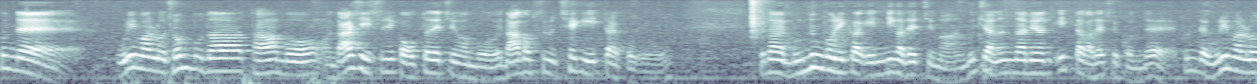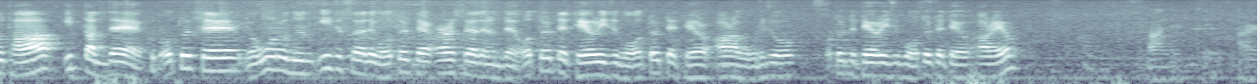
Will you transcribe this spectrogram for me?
근데 우리말로 전부 다 다 뭐 낫이 있으니까 없다 됐지만 뭐낫 없으면 책이 있다 할 거고 그 다음에 묻는 거니까 있니가 됐지만 묻지 않는다면 있다가 됐을 건데 근데 우리말로 다 있다인데 그 어떨 때 영어로는 is 써야 되고 어떨 때 are 써야 되는데 어떨 때 there is고 어떨 때 there are라고 그러죠 어떨 때 there is고 어떨 때 there are요? 알.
